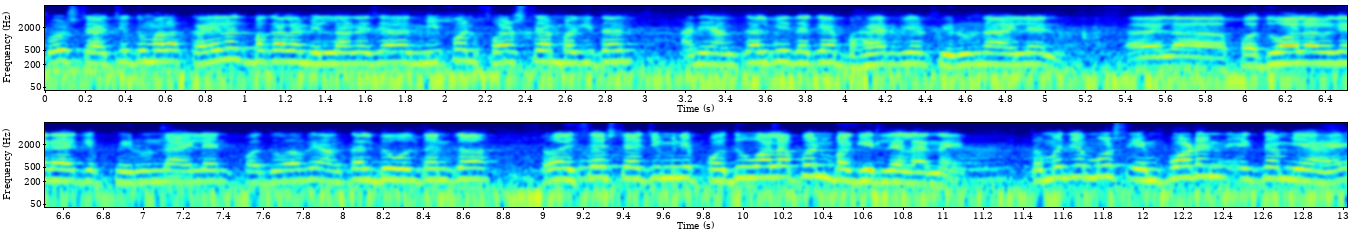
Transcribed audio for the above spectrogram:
तो स्टॅच्यू तुम्हाला काहीलाच बघायला मिळला नाही. मी पण फर्स्ट टाइम बघितलं आणि अंकल बी जगे बाहेर बिहेर फिरून आयलेन याला पदुवाला वगैरे आहे की फिरून आयलेन पदुवा बी अंकल बी बोलतात का "अ, ऐसा स्टॅच्यू म्हणजे पदुवाला पण बघितलेला नाही. तर म्हणजे मोस्ट इम्पॉर्टंट एकदम हे आहे.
